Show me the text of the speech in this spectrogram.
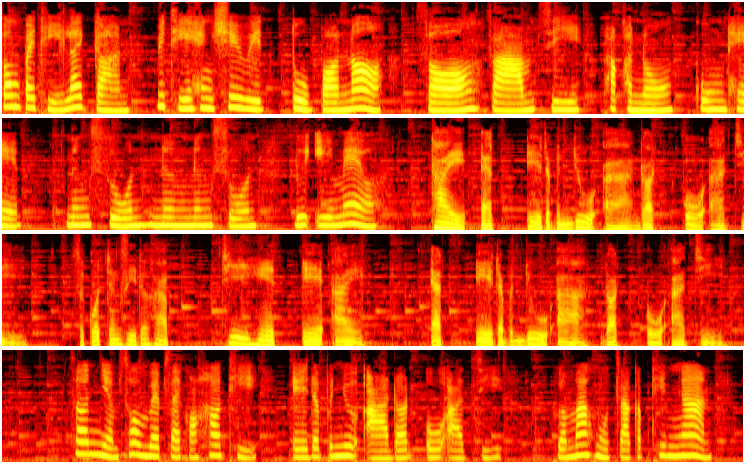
จงไปถีรายการ วิถีแห่งชีวิต ตู่ปอนนอสองสามสีพักขนงกรุงเทพ10110 หรืออีเมลไทย at awr.org สะกดจังสีด้วยครับ ที่ h a i at awr.org ส่วนเหยี่ยมส้มเว็บไซต์ของเฮาที่ awr.org เพื่อมาหูจักกับทีมงาน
